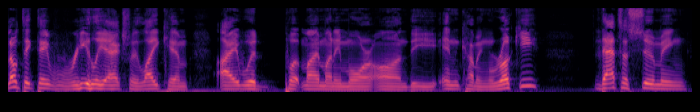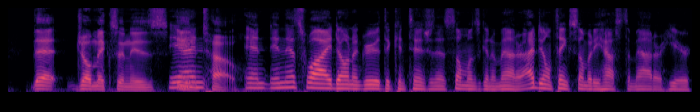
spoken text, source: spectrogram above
don't think they really actually like him. I would put my money more on the incoming rookie. That's assuming that Joe Mixon is in and, tow. And and that's why I don't agree with the contention that someone's going to matter. I don't think somebody has to matter here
